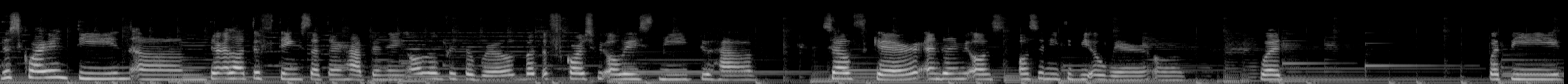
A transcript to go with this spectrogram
this quarantine, um, there are a lot of things that are happening all over the world, but of course, we always need to have self care, and then we also also need to be aware of what what we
